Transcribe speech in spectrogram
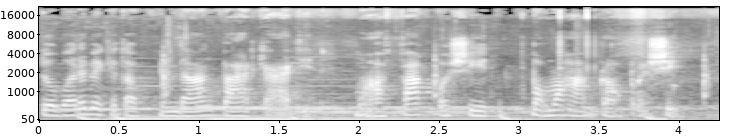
دوباره به کتاب خوندن برگردید. موفق باشید با ما همراه باشید.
